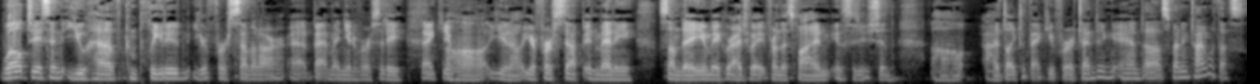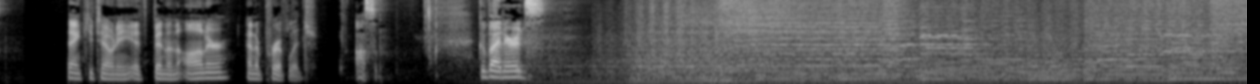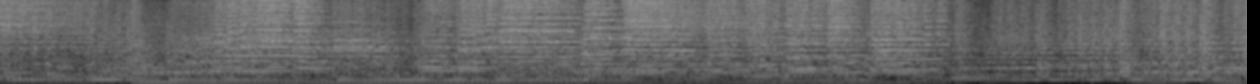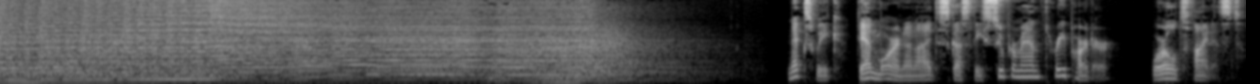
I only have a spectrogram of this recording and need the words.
Well, Jason, you have completed your first seminar at Batman University. Thank you. Uh, you know, your first step in many. Someday you may graduate from this fine institution. Uh, I'd like to thank you for attending and uh, spending time with us. Thank you, Tony. It's been an honor and a privilege. Awesome. Goodbye, nerds. Next week, Dan Moren and I discuss the Superman three parter, World's Finest.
